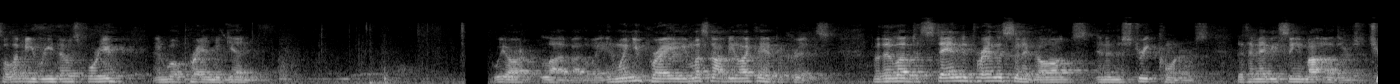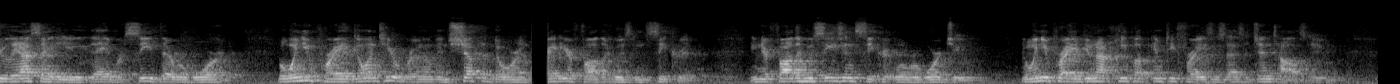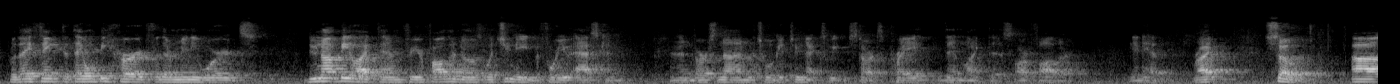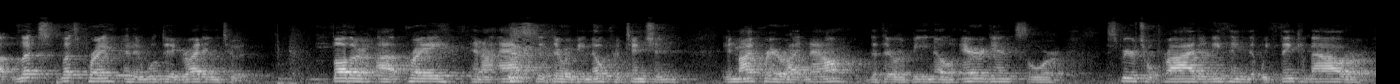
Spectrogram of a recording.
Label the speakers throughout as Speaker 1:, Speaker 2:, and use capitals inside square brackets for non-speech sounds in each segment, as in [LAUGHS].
Speaker 1: So let me read those for you, and we'll pray and begin. We are live, by the way. And when you pray, you must not be like the hypocrites, for they love to stand and pray in the synagogues and in the street corners, that they may be seen by others. Truly I say to you, they have received their reward. But when you pray, go into your room and shut the door and pray to your Father who is in secret. And your Father who sees in secret will reward you. And when you pray, do not heap up empty phrases as the Gentiles do, for they think that they will be heard for their many words. Do not be like them, for your Father knows what you need before you ask Him. And then verse 9, which we'll get to next week, starts pray then like this Our Father in heaven. Right? So, uh, let's, let's pray, and then we'll dig right into it. Father, I pray and I ask that there would be no pretension in my prayer right now, that there would be no arrogance or spiritual pride, anything that we think about or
